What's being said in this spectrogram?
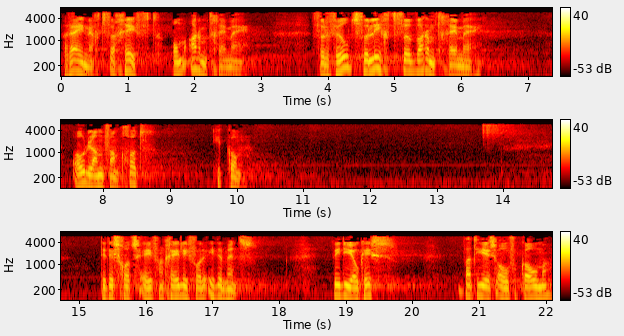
Reinigt, vergeeft, omarmt gij mij. Vervult, verlicht, verwarmt gij mij. O Lam van God, ik kom. Dit is Gods evangelie voor ieder mens. Wie die ook is, wat hij is overkomen,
